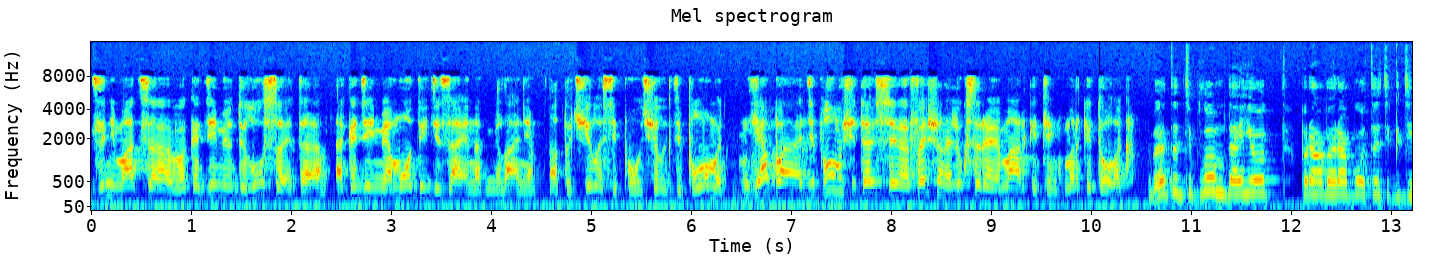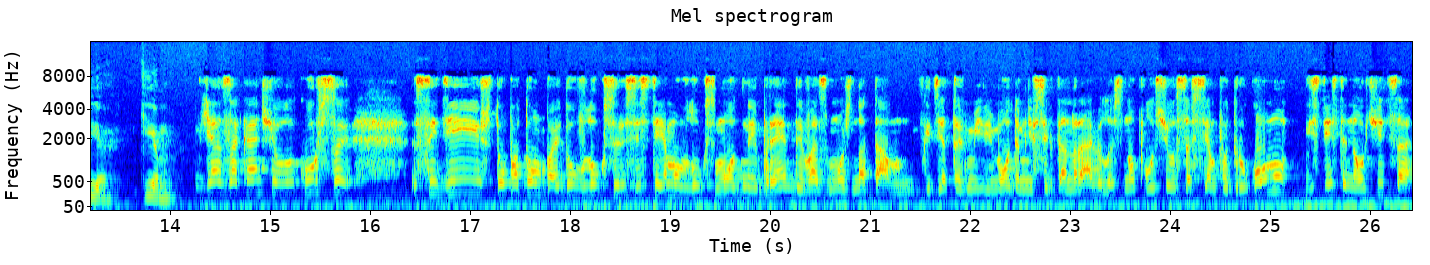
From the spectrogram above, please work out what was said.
заниматься в Академию Делуса, это Академия моды и дизайна в Милане. Отучилась и получила дипломы. Я по диплому считаюсь fashion и luxury маркетинг, маркетолог. Этот диплом дает право работать где? Кем? Я заканчивала курсы с идеей, что потом пойду в луксер-систему, в лукс модные бренды, возможно, там где-то в мире моды мне всегда нравилось, но получилось совсем по-другому. Естественно, учиться,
